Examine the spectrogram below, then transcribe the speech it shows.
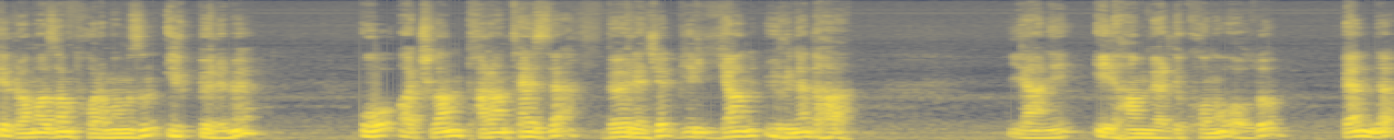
ile Ramazan programımızın ilk bölümü o açılan parantezle böylece bir yan ürüne daha yani ilham verdi konu oldu. Ben de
